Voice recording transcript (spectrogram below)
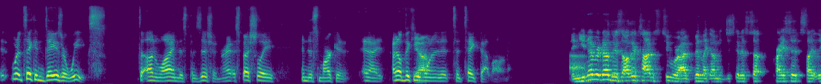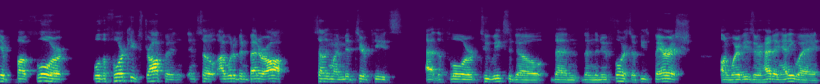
it would have taken days or weeks to unwind this position, right? Especially in this market. And I, I don't think he yeah. wanted it to take that long. And um, you never know. There's other times too where I've been like, I'm just going to price it slightly above floor. Well, the floor keeps dropping. And so I would have been better off selling my mid tier piece at the floor two weeks ago than than the new floor. So if he's bearish on where these are heading anyway,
